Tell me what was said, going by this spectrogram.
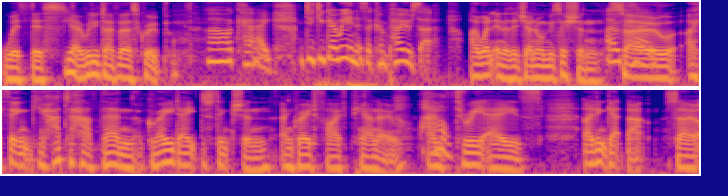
with this, yeah, really diverse group. Okay. Did you go in as a composer? I went in as a general musician. Okay. So I think you had to have then a grade eight distinction and grade five piano Wow. and three A's. I didn't get that. So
